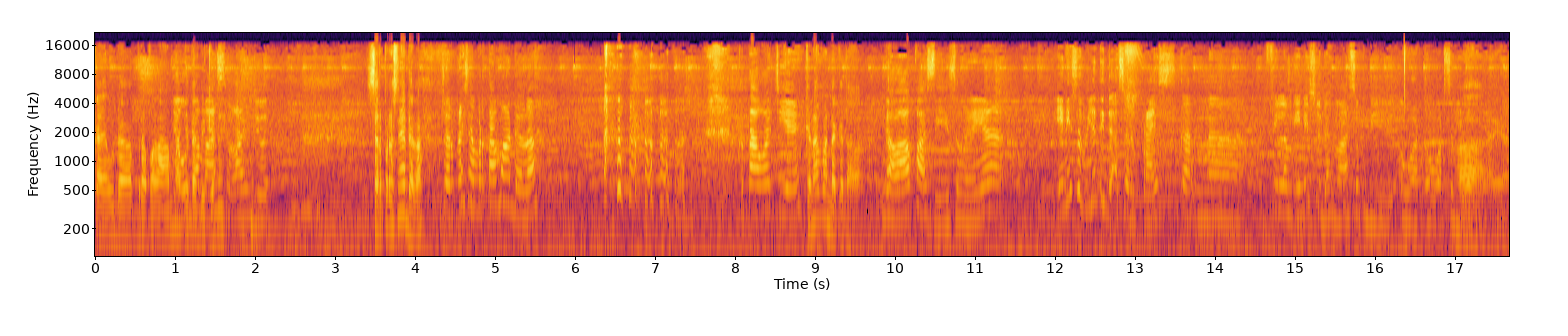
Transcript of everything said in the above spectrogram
kayak udah berapa lama ya kita udah bikinnya lanjut. Surprise-nya adalah Surprise yang pertama adalah ketawa cie. kenapa anda ketawa Gak apa-apa sih sebenarnya. Ini sebenarnya tidak surprise karena film ini sudah masuk di award-award ah sebelumnya. ya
